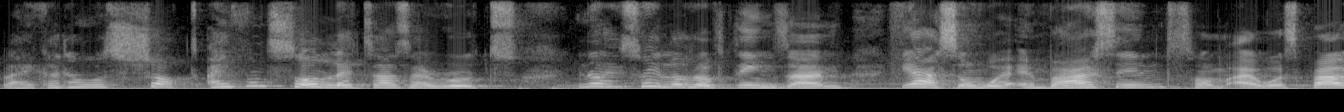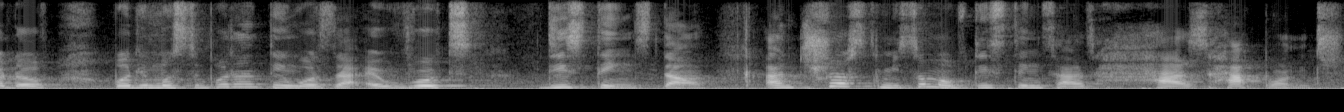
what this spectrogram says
like, and I was shocked. I even saw letters I wrote. You know, I saw a lot of things, and yeah, some were embarrassing, some I was proud of. But the most important thing was that I wrote these things down. And trust me, some of these things has has happened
